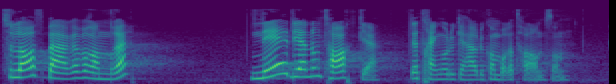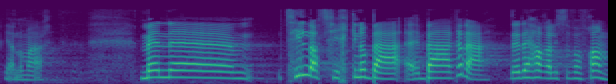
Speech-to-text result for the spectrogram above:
Så la oss bære hverandre ned gjennom taket. Det trenger du ikke her, du kan bare ta den sånn gjennom her. Men eh, tillat Kirken å bære, bære det. Det, det har jeg lyst til å få fram.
